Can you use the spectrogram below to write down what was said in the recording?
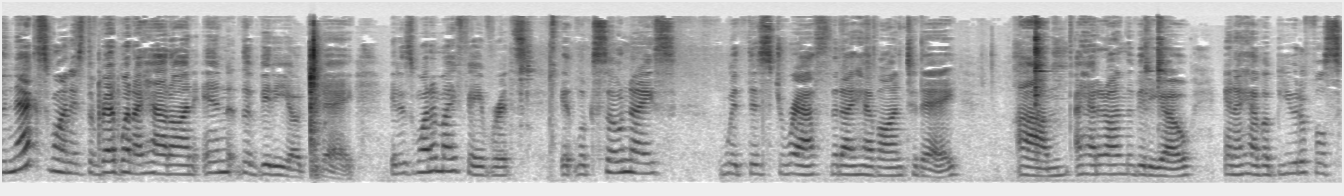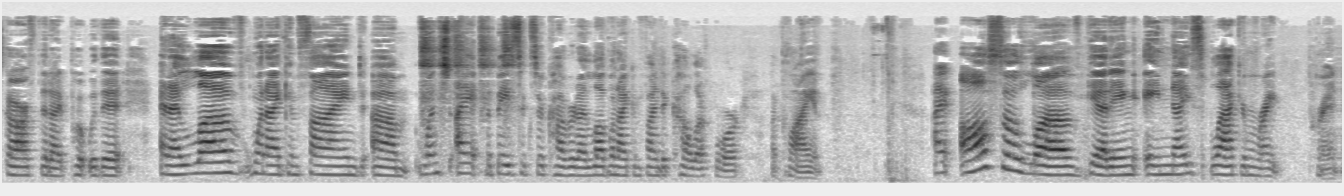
The next one is the red one I had on in the video today. It is one of my favorites. It looks so nice with this dress that I have on today. Um, I had it on the video, and I have a beautiful scarf that I put with it. And I love when I can find, um, once I the basics are covered, I love when I can find a color for a client. I also love getting a nice black and white print.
